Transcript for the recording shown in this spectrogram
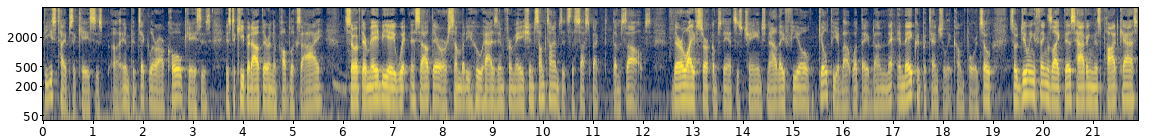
these types of cases, uh, in particular our cold cases, is to keep it out there in the public's eye. Mm-hmm. So, if there may be a witness out there or somebody who has information, sometimes it's the suspect themselves. Their life circumstances change. Now they feel guilty about what they've done, and they, and they could potentially come forward. So, so doing things like this, having this podcast,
